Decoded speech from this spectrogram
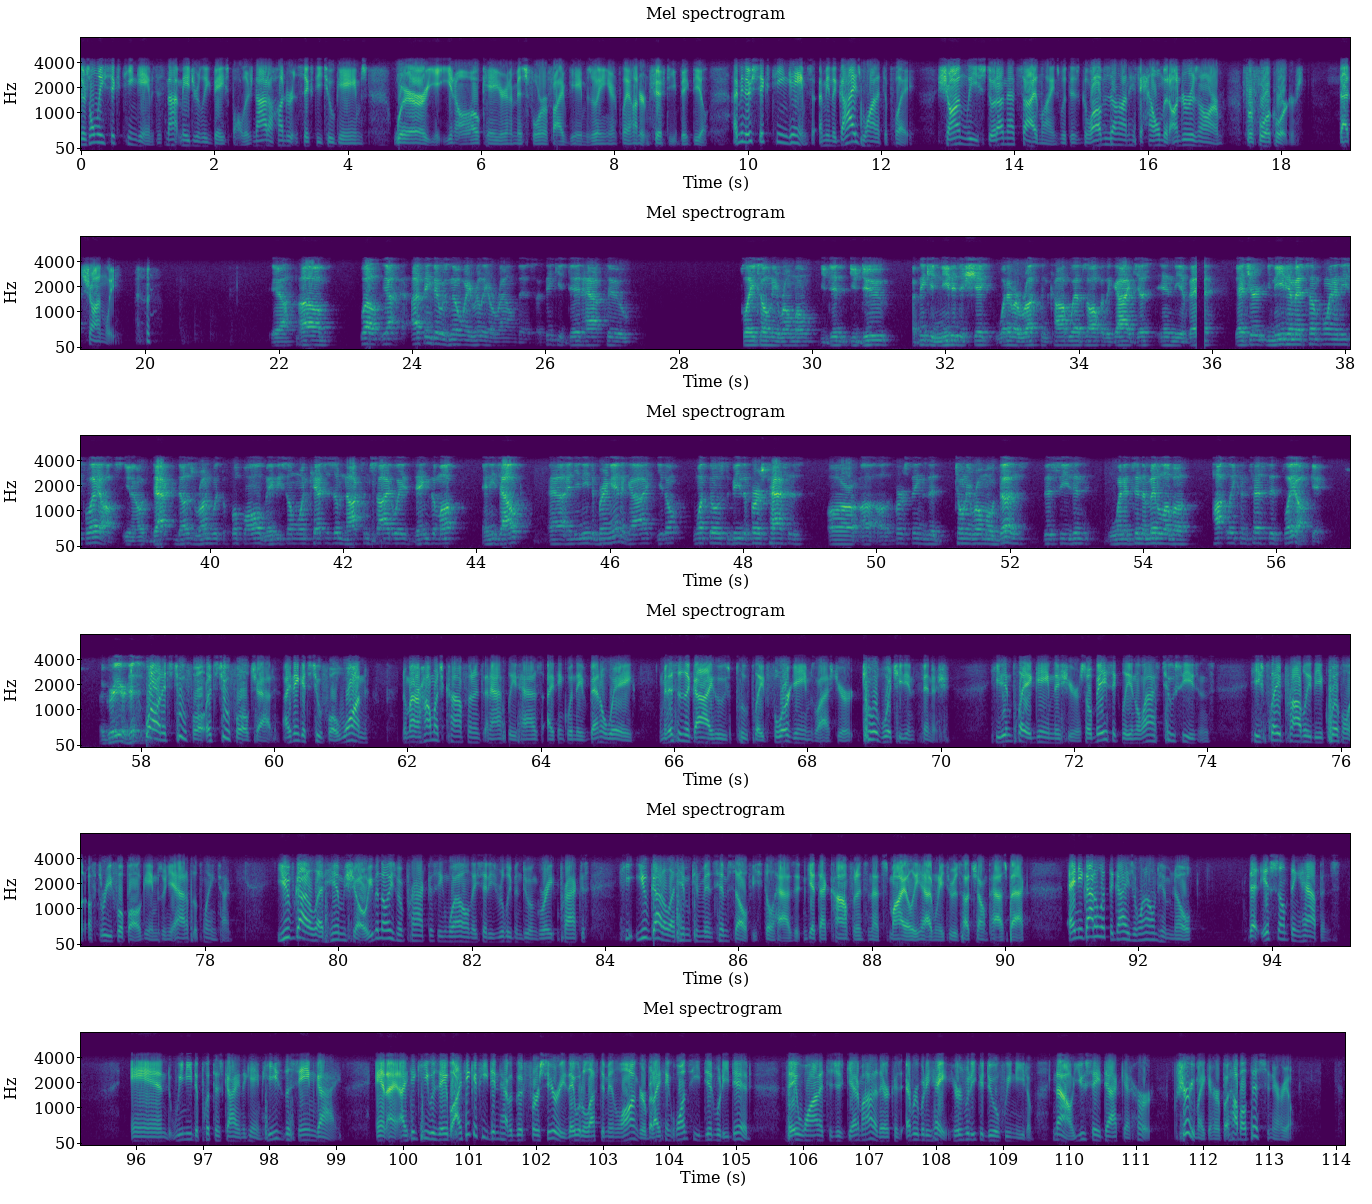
There's only 16 games. It's not Major League Baseball. There's not 162 games where you, you know, okay, you're going to miss four or five games, you're going to play 150. Big deal. I mean, there's 16 games. I mean, the guys wanted to play. Sean Lee stood on that sidelines with his gloves on, his helmet under his arm for four quarters. That's Sean Lee. yeah. Um, well, yeah, I think there was no way really around this. I think you did have to play Tony Romo. You did, you do. I think you needed to shake whatever rust and cobwebs off of the guy just in the event that you're, you need him at some point in these playoffs. You know, Dak does run with the football. Maybe someone catches him, knocks him sideways, dings him up, and he's out. Uh, and you need to bring in a guy. You don't want those to be the first passes or, uh, or the first things that Tony Romo does this season when it's in the middle of a hotly contested playoff game. Agree or disagree? Well, and it's twofold. It's twofold, Chad. I think it's twofold. One, no matter how much confidence an athlete has, I think when they've been away, I mean, this is a guy who's who played four games last year, two of which he didn't finish. He didn't play a game this year. So basically, in the last two seasons, he's played probably the equivalent of three football games when you add up the playing time you've got to let him show. Even though he's been practicing well, and they said he's really been doing great in practice, he you've got to let him convince himself he still has it and get that confidence and that smile he had when he threw his touchdown pass back. And you got to let the guys around him know that if something happens and we need to put this guy in the game, he's the same guy. And I, I think he was able. I think if he didn't have a good first series, they would have left him in longer. But I think once he did what he did, they wanted to just get him out of there because everybody, hey, here's what he could do if we need him. Now, you say Dak get hurt. Sure, he might get hurt, but how about this scenario?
